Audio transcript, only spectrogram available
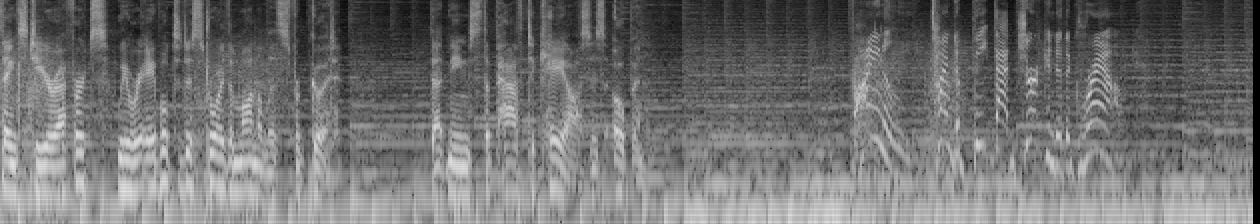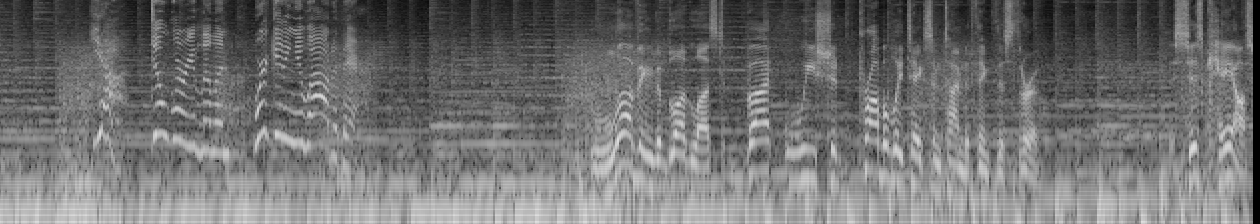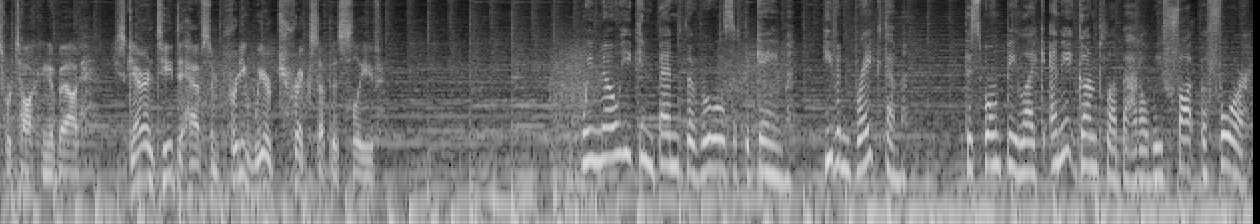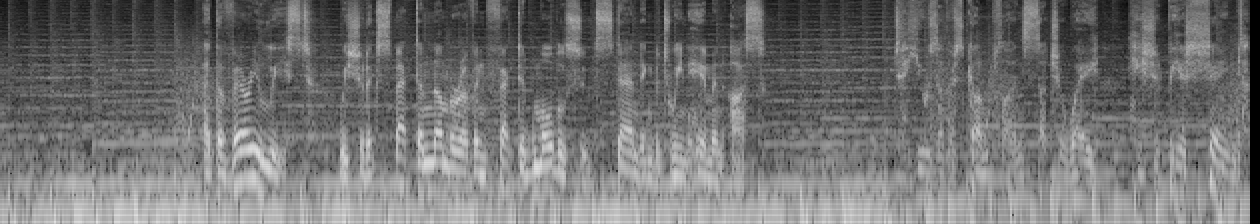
Thanks to your efforts, we were able to destroy the monoliths for good. That means the path to chaos is open. Finally! Time to beat that jerk into the ground! Yeah, don't worry, Lilin. We're getting you out of there. Loving the bloodlust, but we should probably take some time to think this through. This is Chaos we're talking about. He's guaranteed to have some pretty weird tricks up his sleeve. We know he can bend the rules of the game, even break them. This won't be like any Gunpla battle we've fought before. At the very least, we should expect a number of infected mobile suits standing between him and us. To use others' gunpla in such a way, he should be ashamed.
